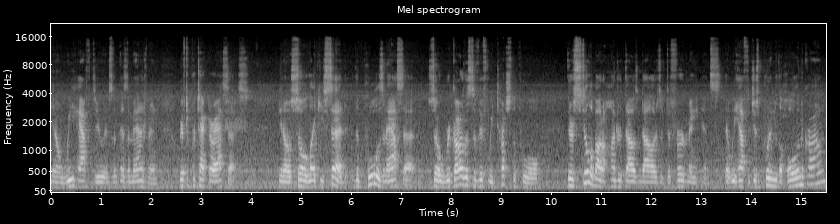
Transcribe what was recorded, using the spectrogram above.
you know, we have to as the, as the management, we have to protect our assets. You know, so like you said, the pool is an asset. So regardless of if we touch the pool, there's still about a hundred thousand dollars of deferred maintenance that we have to just put into the hole in the ground.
